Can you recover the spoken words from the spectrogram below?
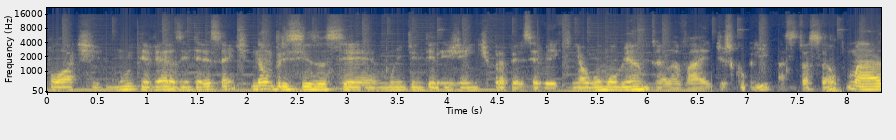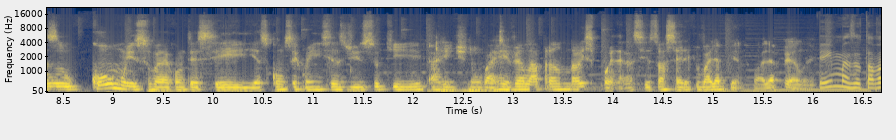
plot muito deveras interessante. Não precisa ser muito inteligente pra perceber que em algum momento ela vai descobrir a situação, mas o como isso vai acontecer e as consequências disso que a gente não vai revelar pra não dar o spoiler. Assista a série que vale a pena. Vale a pena. hein? Ei, mas eu tava.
